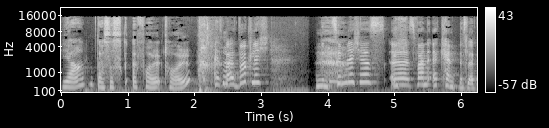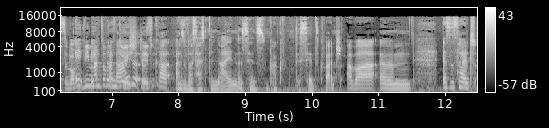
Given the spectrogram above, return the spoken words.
Ja, das ist äh, voll toll. Es war wirklich Ein ziemliches, äh, es war eine Erkenntnis letzte Woche, wie man sowas durchsteht. also was heißt beneiden, ist jetzt super, ist jetzt Quatsch. Aber ähm, es ist halt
